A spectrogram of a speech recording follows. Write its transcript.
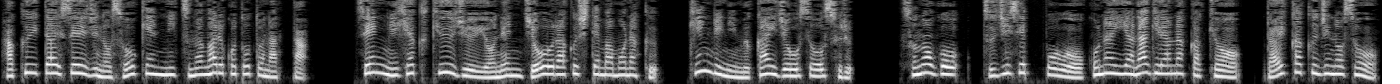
白衣大政治の創建につながることとなった。1294年上洛して間もなく、金利に向かい上層する。その後、辻説法を行い柳谷中京、大覚寺の僧、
